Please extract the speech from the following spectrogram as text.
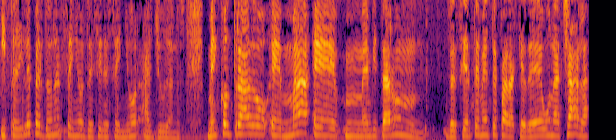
y pedirle perdón al Señor, decirle, Señor, ayúdanos. Me he encontrado, eh, más, eh, me invitaron recientemente para que dé una charla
